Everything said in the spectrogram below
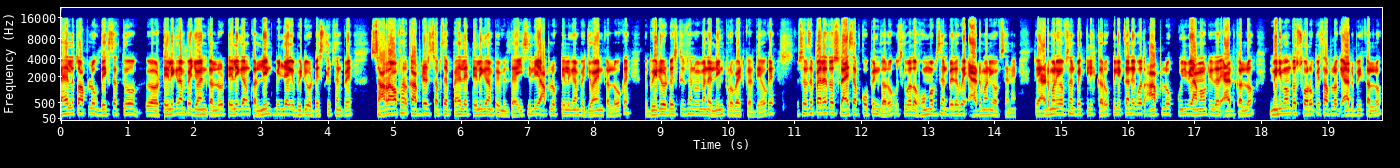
पहले तो आप लोग देख सकते हो टेलीग्राम पर ज्वाइन कर लो। टेलीग्राम का लिंक मिल जाएगा वीडियो डिस्क्रिप्शन पर सारा ऑफ़र का अपडेट सबसे पहले टेलीग्राम पर मिलता है, इसीलिए आप लोग टेलीग्राम पर ज्वाइन कर लो ओके तो वीडियो डिस्क्रिप्शन में मैंने लिंक प्रोवाइड कर दिया ओके तो सबसे पहले तो स्लाइस आप ओपन करो, उसके बाद होम ऑप्शन पर देखो एड मनी ऑप्शन है। तो एड मनी ऑप्शन पर क्लिक करो। क्लिक करने के बाद आप लोग कुछ भी अमाउंट इधर ऐड कर लो। मिनिमम तो सौ रुपीस आप लोग ऐड भी कर लो।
